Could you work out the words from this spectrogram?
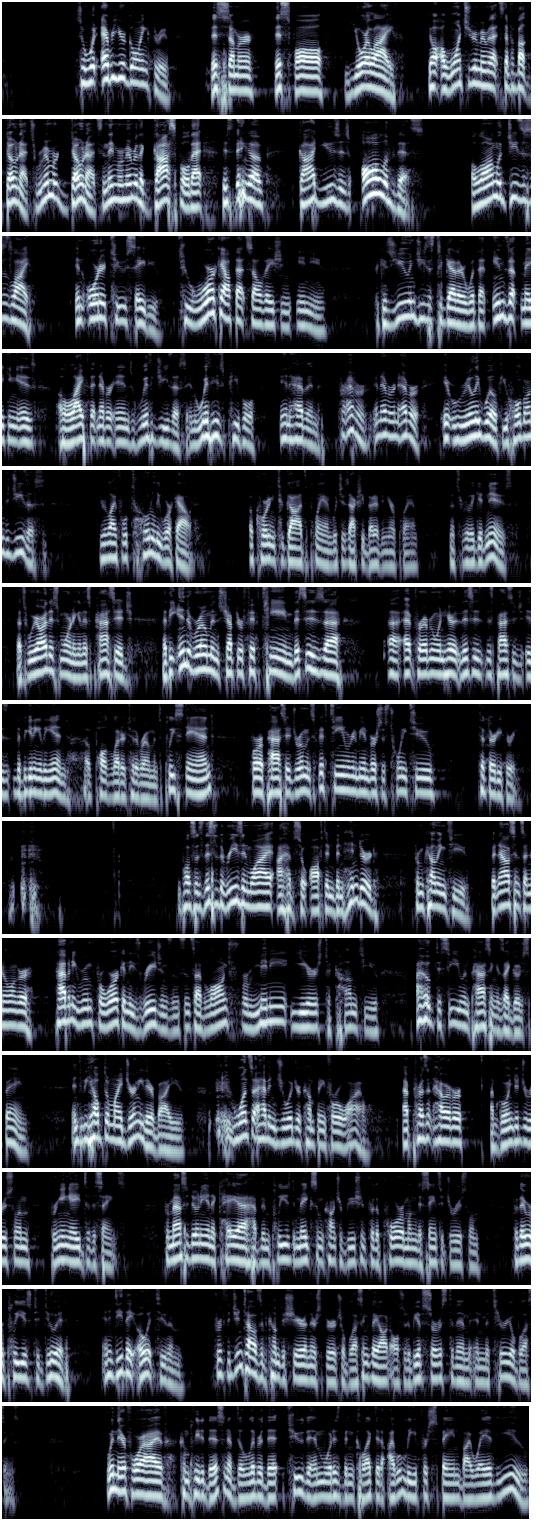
So, whatever you're going through this summer, this fall, your life, y'all, I want you to remember that stuff about donuts. Remember donuts, and then remember the gospel that this thing of God uses all of this along with Jesus' life in order to save you, to work out that salvation in you. Because you and Jesus together, what that ends up making is a life that never ends with Jesus and with his people in heaven forever and ever and ever. It really will. If you hold on to Jesus, your life will totally work out according to God's plan, which is actually better than your plan. That's really good news. That's where we are this morning in this passage at the end of Romans chapter 15, this is, uh, uh, for everyone here, this, is, this passage is the beginning of the end of Paul's letter to the Romans. Please stand for our passage. Romans 15, we're going to be in verses 22 to 33. Paul says, This is the reason why I have so often been hindered from coming to you. But now, since I no longer have any room for work in these regions, and since I've longed for many years to come to you, I hope to see you in passing as I go to Spain and to be helped on my journey there by you, once I have enjoyed your company for a while. At present, however, I'm going to Jerusalem bringing aid to the saints. For Macedonia and Achaia have been pleased to make some contribution for the poor among the saints at Jerusalem, for they were pleased to do it, and indeed they owe it to them. For if the Gentiles have come to share in their spiritual blessings, they ought also to be of service to them in material blessings. When therefore I have completed this and have delivered to them what has been collected, I will leave for Spain by way of you.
